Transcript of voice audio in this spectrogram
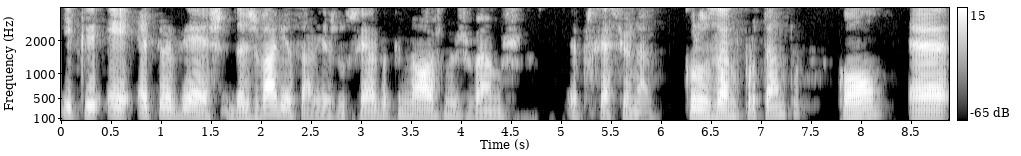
e que é através das várias áreas do cérebro que nós nos vamos eh, percepcionando, cruzando, portanto, com a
